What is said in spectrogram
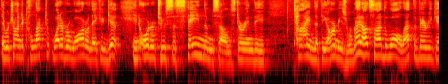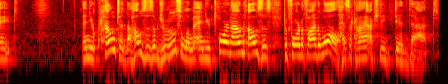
They were trying to collect whatever water they could get in order to sustain themselves during the time that the armies were right outside the wall at the very gate. Then you counted the houses of Jerusalem and you tore down houses to fortify the wall. Hezekiah actually did that.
